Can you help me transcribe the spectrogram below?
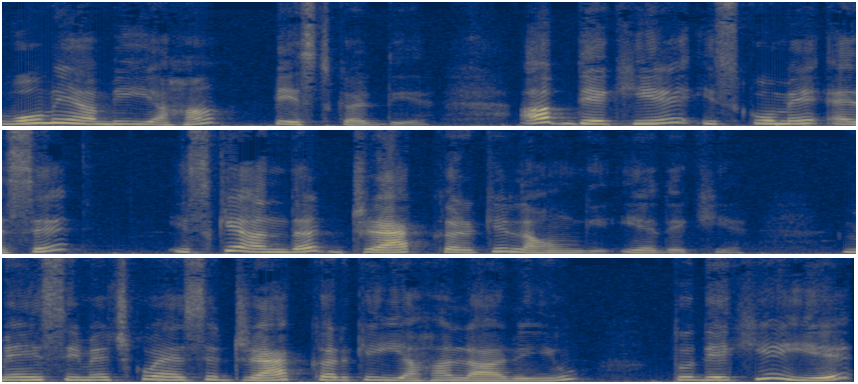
वो मैं अभी यहाँ पेस्ट कर दिए। अब देखिए इसको मैं ऐसे इसके अंदर ड्रैग करके लाऊँगी। ये देखिए, मैं इस इमेज को ऐसे ड्रैग करके यहाँ ला रही हूँ। तो देखिए, ये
